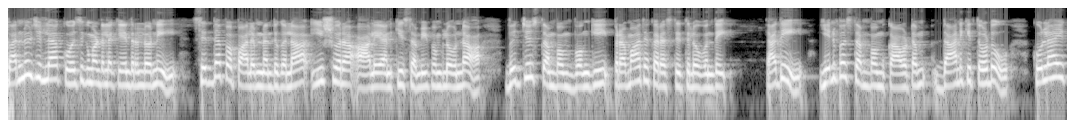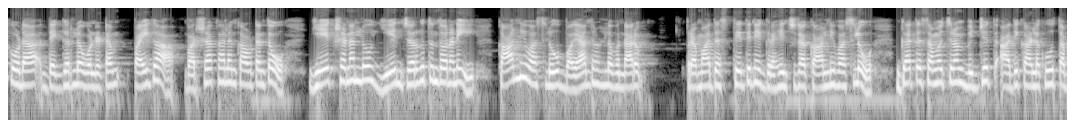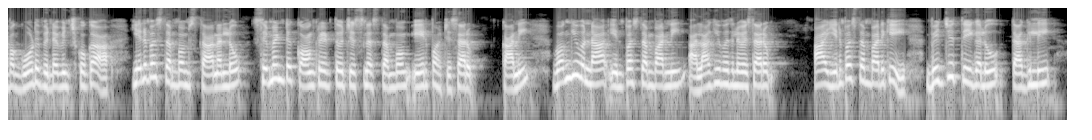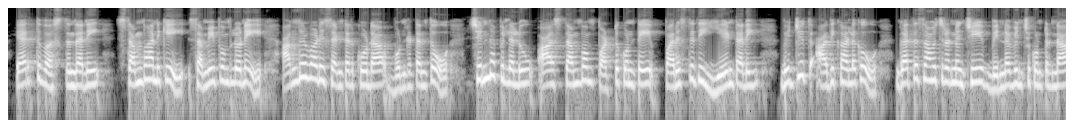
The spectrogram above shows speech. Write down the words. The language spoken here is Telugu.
కర్నూలు జిల్లా కోసిగ మండల కేంద్రంలోని సిద్దప్పపాలెం నందుగల ఈశ్వర ఆలయానికి సమీపంలో ఉన్న విద్యుత్ స్తంభం వంగి ప్రమాదకర స్థితిలో ఉంది. అది ఇనుప స్తంభం కావటం దానికి తోడు కుళాయి కూడా దగ్గరలో ఉండటం పైగా వర్షాకాలం కావటంతో ఏ క్షణంలో ఏం జరుగుతుందోనని కాలనీవాసులు భయాందోళనలో ఉన్నారు. ప్రమాద స్థితిని గ్రహించిన కాలనీవాసులు గత సంవత్సరం విద్యుత్ అధికారులకు తమ గోడు విన్నవించుకోగా ఇనుప స్తంభం స్థానంలో సిమెంట్ కాంక్రీట్తో చేసిన స్తంభం ఏర్పాటు చేశారు. కానీ వంగి ఉన్న ఇనుప స్తంభాన్ని అలాగే వదిలివేశారు. ఆ ఇనుప స్తంభానికి విద్యుత్ తీగలు తగిలి ఎర్త్ వస్తుందని స్తంభానికి సమీపంలోనే అంగన్వాడీ సెంటర్ కూడా ఉండటంతో చిన్నపిల్లలు ఆ స్తంభం పట్టుకుంటే పరిస్థితి ఏంటని విద్యుత్ అధికారులకు గత సంవత్సరం నుంచి విన్నవించుకుంటున్నా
